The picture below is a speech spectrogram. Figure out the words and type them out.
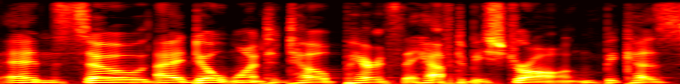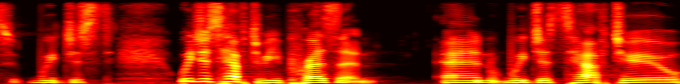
And so I don't want to tell parents they have to be strong because we just we just have to be present and we just have to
